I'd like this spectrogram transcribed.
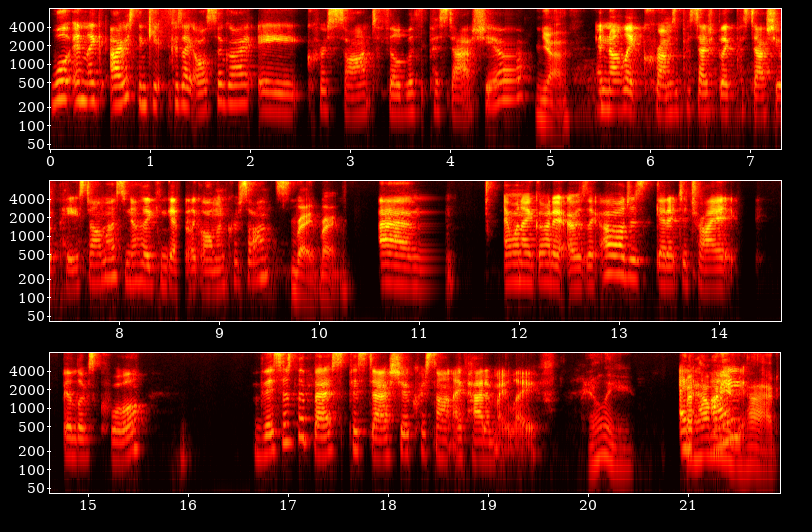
Well, and like I was thinking because I also got a croissant filled with pistachio Yeah. and not like crumbs of pistachio, but like pistachio paste almost. You know how you can get like almond croissants. Right. Right. Um, and when I got it, I was like, oh, I'll just get it to try it. It looks cool. This is the best pistachio croissant I've had in my life. Really. And but how many have you had?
